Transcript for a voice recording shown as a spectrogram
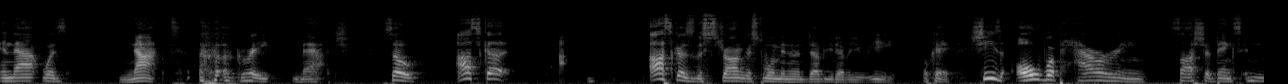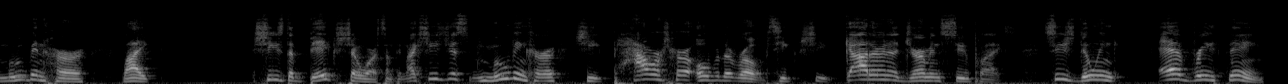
and that was not a great match. So, Asuka, Asuka is the strongest woman in the WWE. Okay, she's overpowering Sasha Banks and moving her like she's the big show or something. Like she's just moving her. She powers her over the ropes. He, she got her in a German suplex. She's doing everything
